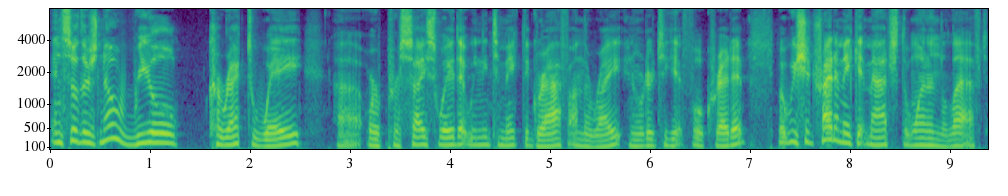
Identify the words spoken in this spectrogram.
And so there's no real correct way uh, or precise way that we need to make the graph on the right in order to get full credit, but we should try to make it match the one on the left.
